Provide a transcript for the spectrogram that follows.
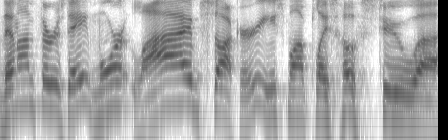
Then on Thursday, more live soccer. Eastmont plays host to uh,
